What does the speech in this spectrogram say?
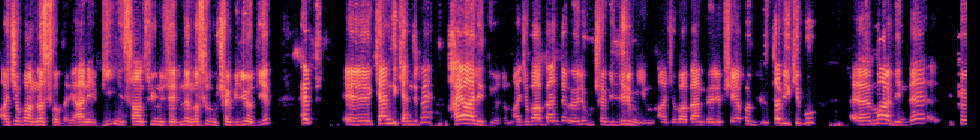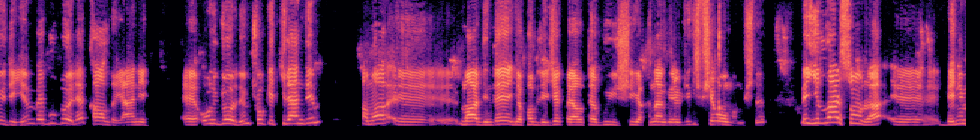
acaba nasıldır? Yani bir insan suyun üzerinde nasıl uçabiliyor diye hep e, kendi kendime hayal ediyordum. Acaba ben de öyle uçabilir miyim? Acaba ben böyle bir şey yapabilir miyim? Tabii ki bu e, Mardin'de köydeyim ve bu böyle kaldı. Yani e, onu gördüm, çok etkilendim ama e, Mardin'de yapabilecek veyahut da bu işi yakından görebilecek hiçbir şey olmamıştı. Ve yıllar sonra e, benim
